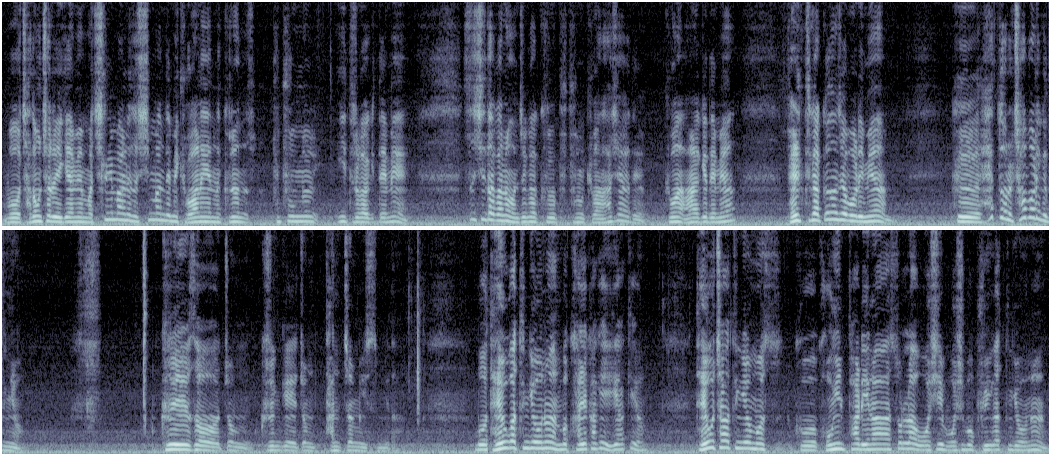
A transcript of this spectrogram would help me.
뭐 자동차로 얘기하면 뭐 7만에서 10만 되면 교환하는 그런 부품이 들어가기 때문에 쓰시다가는 언젠가 그 부품을 교환하셔야 돼요. 교환 안 하게 되면 벨트가 끊어져 버리면 그 헤드를 쳐버리거든요. 그래서 좀 그런 게 좀 단점이 있습니다. 뭐 대우 같은 경우는 뭐 간략하게 얘기할게요. 대우차 같은 경우 뭐 그 018이나 솔라 50, 55V 같은 경우는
